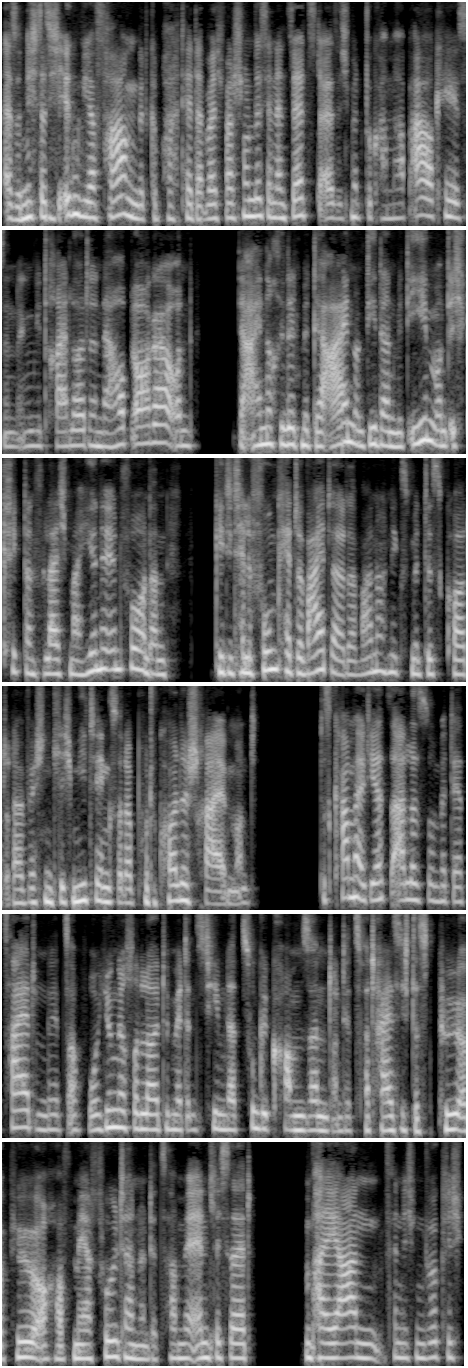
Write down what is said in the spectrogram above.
also nicht, dass ich irgendwie Erfahrungen mitgebracht hätte, aber ich war schon ein bisschen entsetzt, als ich mitbekommen habe, ah, okay, es sind irgendwie drei Leute in der Hauptorga und der eine redet mit der einen und die dann mit ihm und ich kriege dann vielleicht mal hier eine Info und dann geht die Telefonkette weiter. Da war noch nichts mit Discord oder wöchentlich Meetings oder Protokolle schreiben. Und das kam halt jetzt alles so mit der Zeit und jetzt auch, wo jüngere Leute mit ins Team dazugekommen sind. Und jetzt verteilt sich das peu à peu auch auf mehr Schultern. Und jetzt haben wir endlich seit ein paar Jahren, finde ich, ein wirklich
